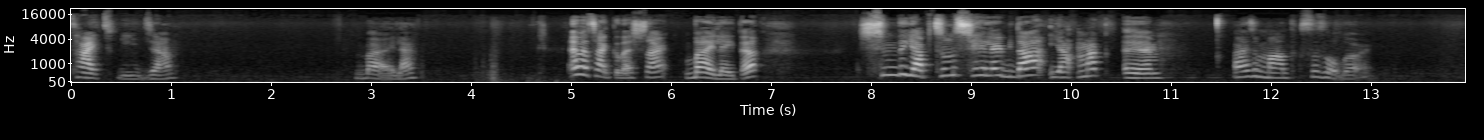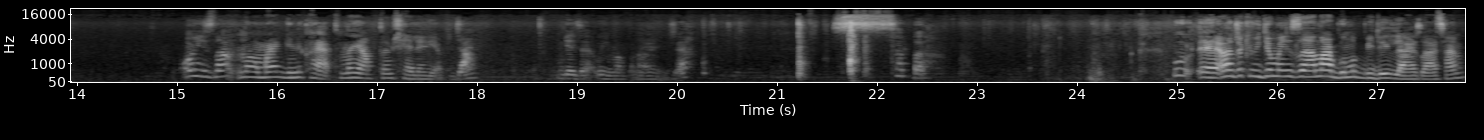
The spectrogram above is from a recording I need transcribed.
tight giyeceğim. Böyle. Evet arkadaşlar böyleydi. Şimdi yaptığımız şeyleri bir daha yapmak e, bence mantıksız olur. O yüzden normal günlük hayatımda yaptığım şeyleri yapacağım. Gece uyumadan önce. Sabah. Bu e, önceki videomu izleyenler bunu bilirler zaten.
